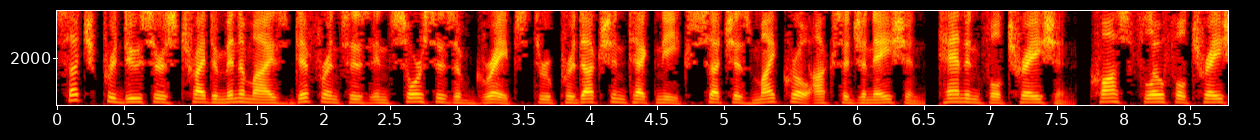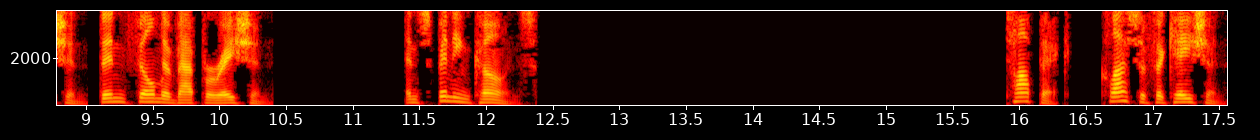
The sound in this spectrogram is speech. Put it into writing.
Such producers try to minimize differences in sources of grapes through production techniques such as micro-oxygenation, tannin filtration, cross-flow filtration, thin film evaporation, and spinning cones. Classification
